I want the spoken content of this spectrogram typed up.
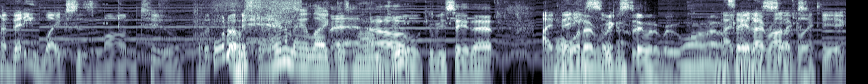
I bet he likes his mom too. What a What a Mr. Anime liked his mom Oh, too. can we say that? I Well, bet whatever. he We can say whatever we want. I don't I Say it bet sucks ironically.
